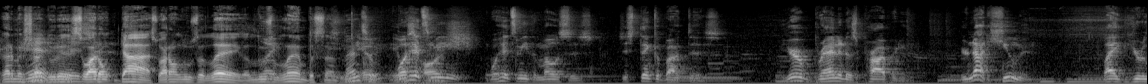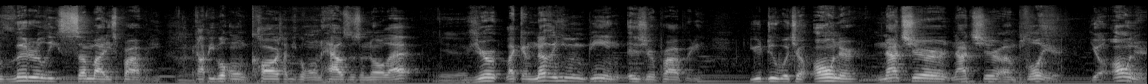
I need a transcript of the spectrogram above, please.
gotta make sure I do this yeah, so I don't die, so I don't lose a leg or lose Like, a limb or something. mental. It- It what was hits me what hits me the most is just think about this. You're branded as property. You're not human. Like you're literally somebody's property. Like how people own cars, how people own houses and all that. Yeah. You're like another human being is your property. You do what your owner, not your not your employer, your owner.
